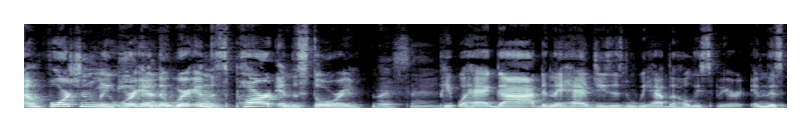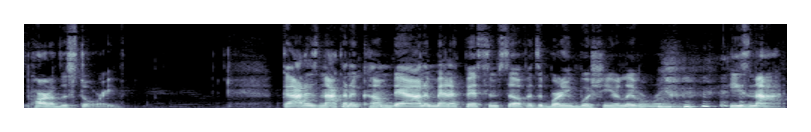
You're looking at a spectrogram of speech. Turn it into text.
unfortunately we're in the we're in this part in the story. Listen. People had god then they had jesus and we have the holy spirit in this part of the story. God is not going to come down and manifest himself as a burning bush in your living room. He's not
